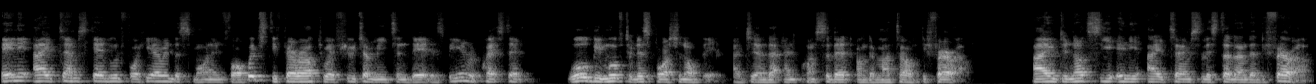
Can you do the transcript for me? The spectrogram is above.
Any item scheduled for hearing this morning for which deferral to a future meeting date is being requested will be moved to this portion of the agenda and considered on the matter of deferral. I do not see any items listed under deferral,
